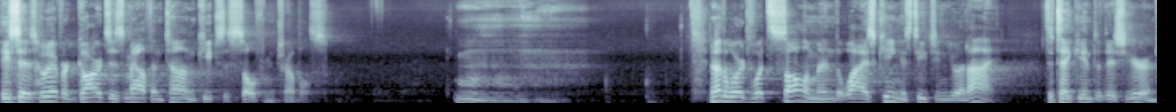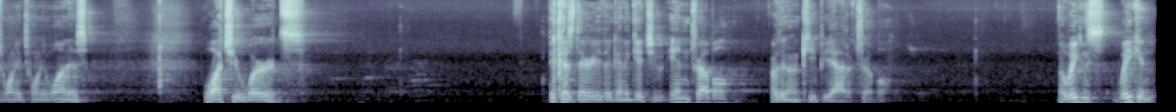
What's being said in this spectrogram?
He says, Whoever guards his mouth and tongue keeps his soul from troubles. Mm. In other words, what Solomon, the wise king, is teaching you and I to take into this year in 2021 is Watch your words. Because they're either going to get you in trouble or they're going to keep you out of trouble. Now we can, we can,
